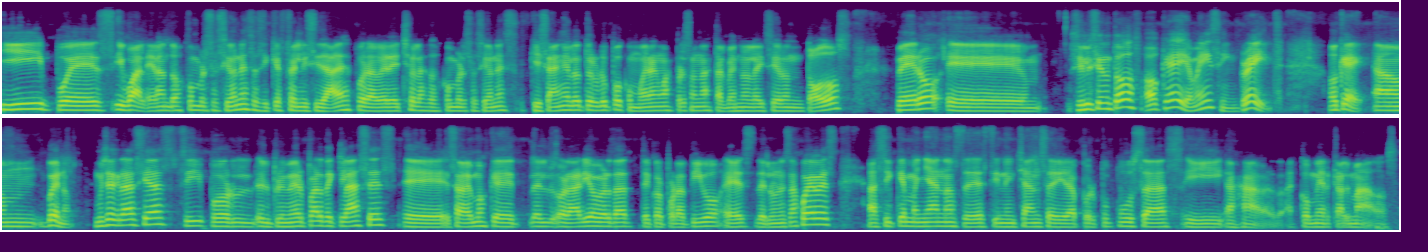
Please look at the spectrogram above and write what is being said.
Y pues igual, eran dos conversaciones, así que felicidades por haber hecho las dos conversaciones. Quizá en el otro grupo, como eran más personas, tal vez no la hicieron todos, pero eh, ¿sí lo hicieron todos? Ok, amazing, great. Ok, um, bueno, muchas gracias, sí, por el primer par de clases. Eh, sabemos que el horario, ¿verdad?, de corporativo es de lunes a jueves, así que mañana ustedes tienen chance de ir a por pupusas y, ajá, ¿verdad?, comer calmados.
